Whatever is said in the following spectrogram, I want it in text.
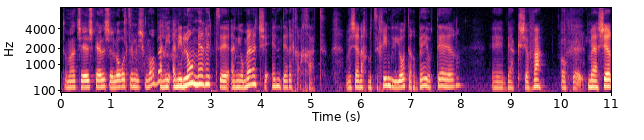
את אומרת שיש כאלה שלא רוצים לשמוע בך? אני, אני לא אומרת, אה, אני אומרת שאין דרך אחת, ושאנחנו צריכים להיות הרבה יותר אה, בהקשבה. אוקיי. מאשר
